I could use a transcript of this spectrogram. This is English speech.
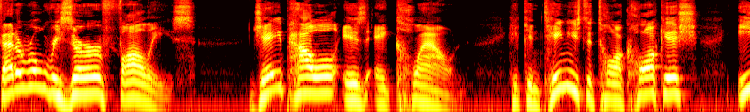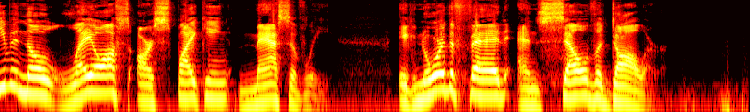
Federal Reserve follies. Jay Powell is a clown. He continues to talk hawkish, even though layoffs are spiking massively. Ignore the Fed and sell the dollar.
